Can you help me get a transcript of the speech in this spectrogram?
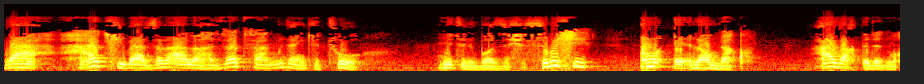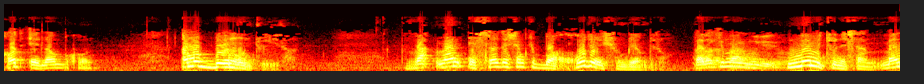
و هر چی به حضرت اعلی حضرت فرمودن که تو می‌تونی بازنشسته باشی اما اعلام نکن. هر وقت دلت می‌خواد اعلام بکن اما بمون تو ایران. و من اصرار داشتم که با خودشون بیام بیرون. برای اینکه من نمی‌تونستم. من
